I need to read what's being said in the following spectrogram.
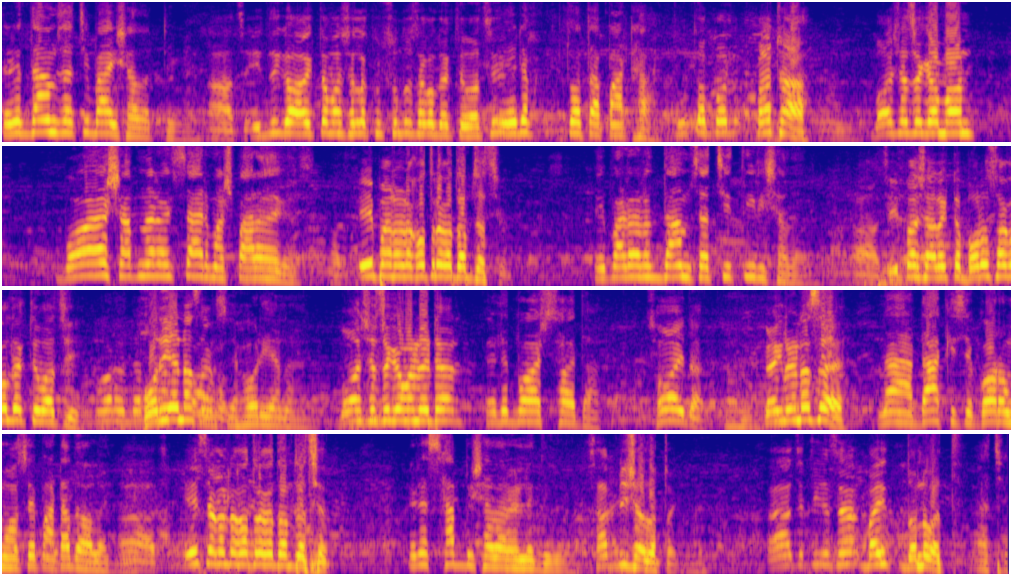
এটার দাম চাচ্ছি বাইশ হাজার টাকা। আচ্ছা এদিকে আরেকটা মাসাল্লাহ খুব সুন্দর ছাগল দেখতে পাচ্ছি। এটা তোতা পাঠা। তুতা পাঠা? বয়স আছে কেমন? বয়স আপনার ওই চার মাস পার হয়ে গেছে। এই পাঠাটা কত টাকা দাম চাচ্ছেন এই পাঠার দাম চাচ্ছি তিরিশ হাজার। আচ্ছা এই পাশে আরেকটা বড় ছাগল দেখতে পাচ্ছি। হরিয়ানা ছাগল? হরিয়ানা। বয়স আছে কেমন এটার? এটা বয়স ছয় দাঁত। ছয় দাঁত। প্রেগনেন্ট আছে? না ডাকিছে গরম হচ্ছে পাঠা দেওয়া লাগবে। আচ্ছা এই ছাগলটা কত টাকা দাম চাচ্ছেন? এটা ছাব্বিশ হাজার হলে দিব ছাব্বিশ হাজার টাকা। আচ্ছা ঠিক আছে। ভাই ধন্যবাদ। আচ্ছা।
